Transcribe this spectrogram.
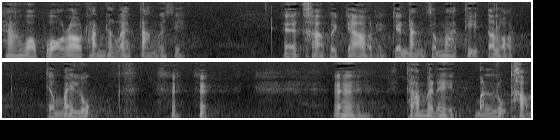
ถ้าว่าพวกเราท่านทั้งหลายตั้งหน่อยสิข้าพเจ้าเนี่ยจะนั่งสมาธิตลอด จะไม่ลุกถ้าไม่ได้บรรลุธรรม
